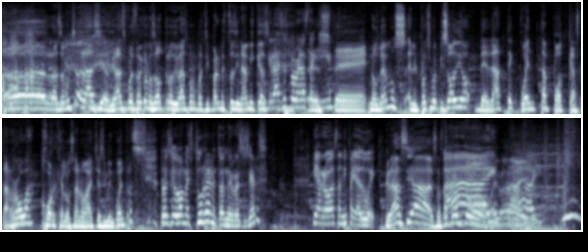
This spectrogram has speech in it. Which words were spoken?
Ah, Raza, muchas gracias. Gracias por estar con nosotros. Gracias por participar en estas dinámicas. Gracias por ver hasta aquí. Este, Nos vemos en el próximo episodio de Date Cuenta Podcast. Arroba Jorge Lozano H. Si me encuentras. Rocío Gómez Turren en todas mis redes sociales. Y arroba Sandy Falladue. Gracias. Hasta pronto. Bye, bye. Bye.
